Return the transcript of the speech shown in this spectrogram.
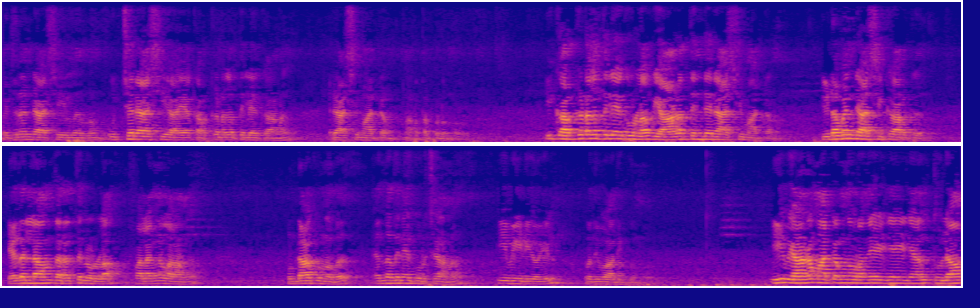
മിഥുനൻ രാശിയിൽ നിന്നും ഉച്ചരാശിയായ കർക്കിടകത്തിലേക്കാണ് രാശിമാറ്റം നടത്തപ്പെടുന്നത്. ഈ കർക്കിടകത്തിലേക്കുള്ള വ്യാഴത്തിന്റെ രാശിമാറ്റം. ഇടവൻ രാശിക്കാർക്ക് ഏതെല്ലാം തരത്തിലുള്ള ഫലങ്ങളാണ് ഉണ്ടാക്കുന്നത് എന്നതിനെക്കുറിച്ചാണ് ഈ വീഡിയോയിൽ പ്രതിപാദിക്കുന്നത് ഈ വ്യാഴമാറ്റം എന്ന് പറഞ്ഞു കഴിഞ്ഞു കഴിഞ്ഞാൽ തുലാം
